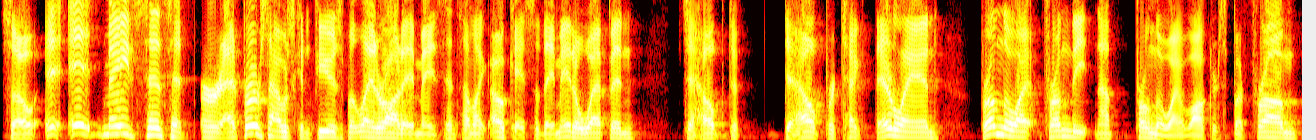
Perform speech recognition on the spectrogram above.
So it, it made sense at or at first I was confused, but later on it made sense. I'm like, okay, so they made a weapon to help to, to help protect their land from the white from the not from the White Walkers, but from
